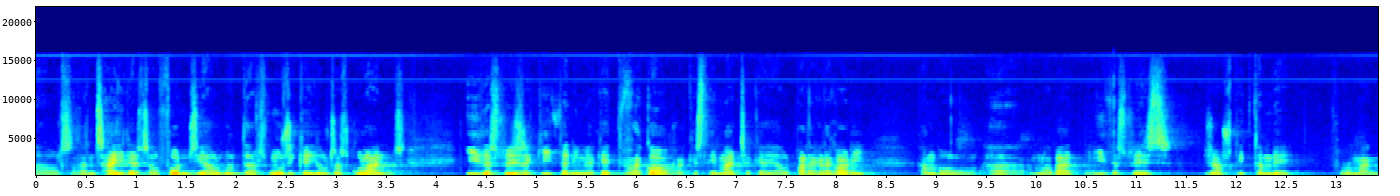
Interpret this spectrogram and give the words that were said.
els dansaires, al fons hi ha el grup d'arts música i els escolans, i després aquí tenim aquest record, aquesta imatge que el pare Gregori amb eh, l'abat, eh, i després jo estic també formant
